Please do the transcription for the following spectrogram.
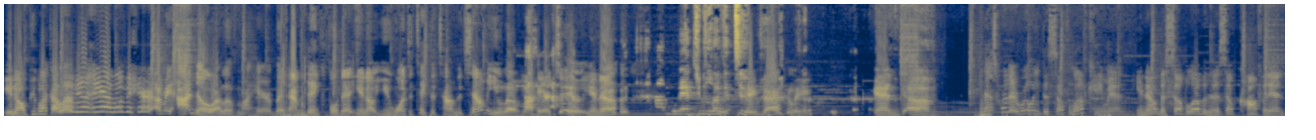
you know people like i love your hair. I love your hair. I mean i know i love my hair but i'm thankful that you know you want to take the time to tell me you love my hair too you know? I'm glad you love it too. Exactly. And um that's where that really the self-love came in you know? The self-love and the self-confidence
